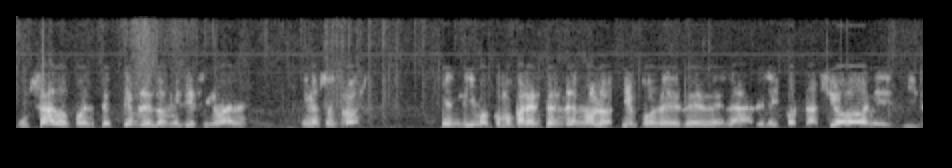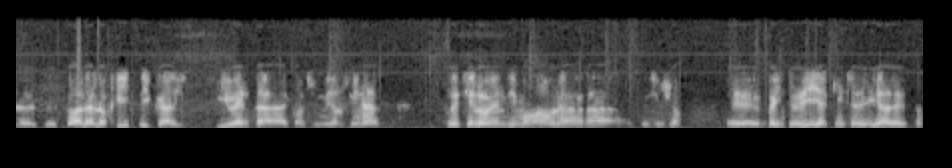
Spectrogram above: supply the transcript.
usado fue en septiembre del 2019 y nosotros vendimos como para entendernos los tiempos de, de- de la, de la importación y, y de, toda la logística y, venta al consumidor final. Recién lo vendimos ahora, hará, qué sé yo, eh, 20 días, 15 días de esto.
